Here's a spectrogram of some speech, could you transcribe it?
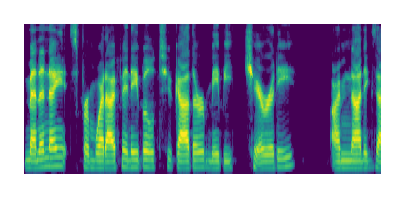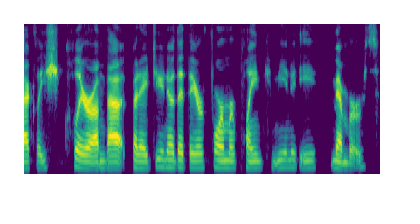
mennonites from what i've been able to gather maybe charity I'm not exactly clear on that, but I do know that they are former Plain community members.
